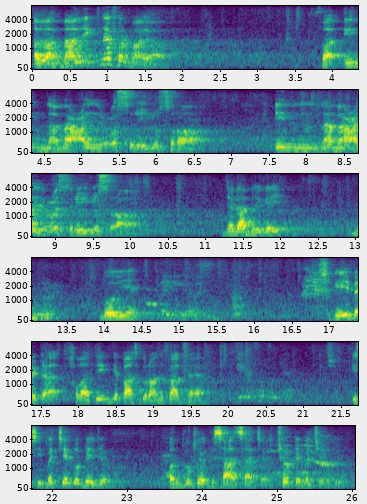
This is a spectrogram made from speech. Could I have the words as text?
اللہ مالک نے فرمایا فَإِنَّ مَعَ الْعُسْرِ يُسْرًا. إِنَّ مَعَ الْعُسْرِ يُسْرًا. جگہ مل گئی؟ بولیے. شکیل بیٹا، خواتین کے پاس قرآن پاک ہے۔ کسی بچے کو بھیجو اور ان کو کہو کہ ساتھ ساتھ چلے چھوٹے بچے کو۔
